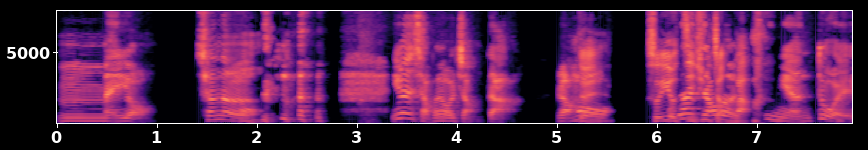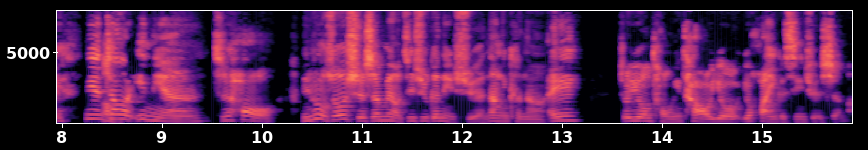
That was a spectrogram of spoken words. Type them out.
嗯，没有。真的，因为小朋友长大，然后所以又继续长大一年。对，因为教了一年之后，你如果说学生没有继续跟你学，那你可能哎，就用同一套又又换一个新学生嘛。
